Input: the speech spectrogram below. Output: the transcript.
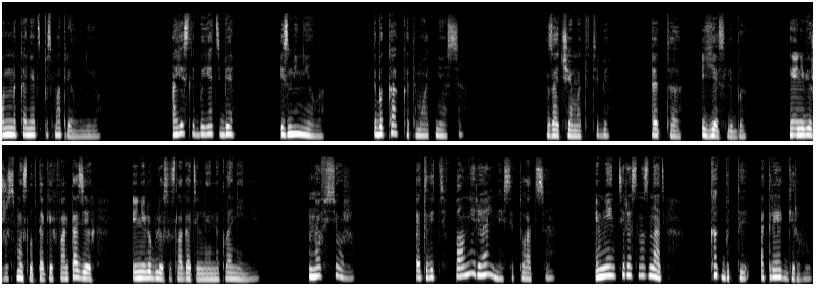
Он, наконец, посмотрел на нее. «А если бы я тебе изменила, ты бы как к этому отнесся? «Зачем это тебе?» «Это если бы. Я не вижу смысла в таких фантазиях и не люблю сослагательные наклонения. Но все же, это ведь вполне реальная ситуация. И мне интересно знать, как бы ты отреагировал?»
